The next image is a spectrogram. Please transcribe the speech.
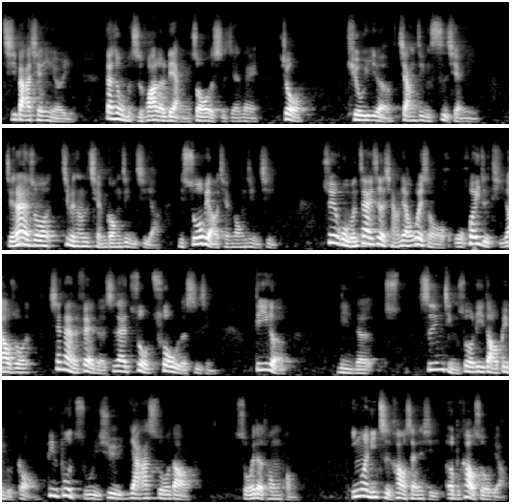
七八千亿而已。但是我们只花了两周的时间内就 QE 了将近四千亿。简单来说，基本上是前功尽弃啊！你缩表前功尽弃，所以我们在这强调为什么我我会一直提到说，现在的 Fed 是在做错误的事情。第一个，你的资金紧缩力道并不够，并不足以去压缩到。所谓的通膨，因为你只靠升息而不靠缩表，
